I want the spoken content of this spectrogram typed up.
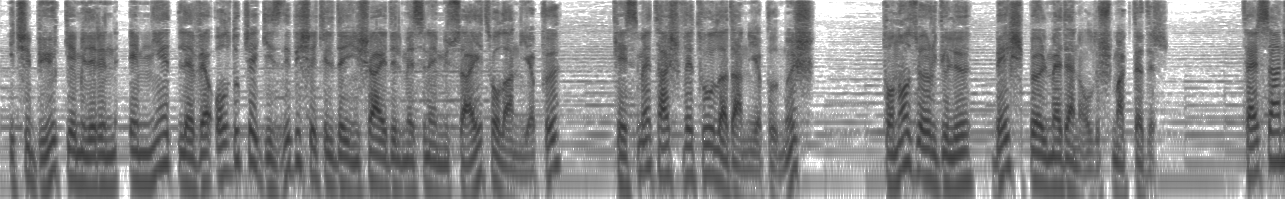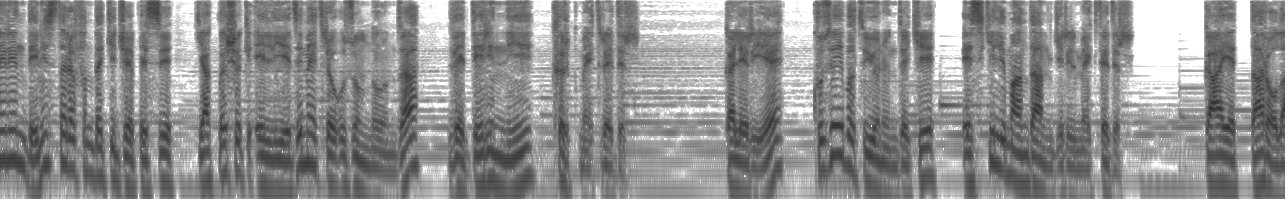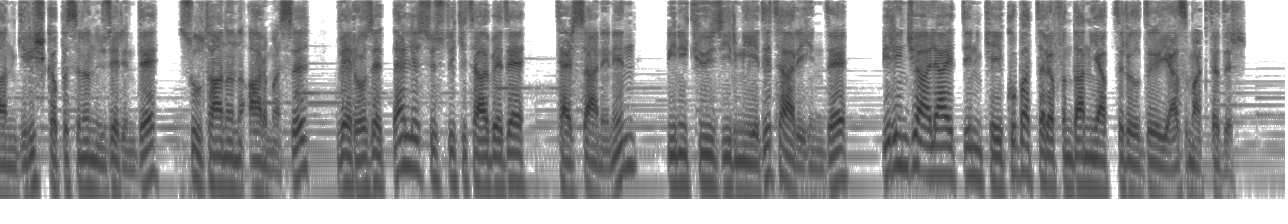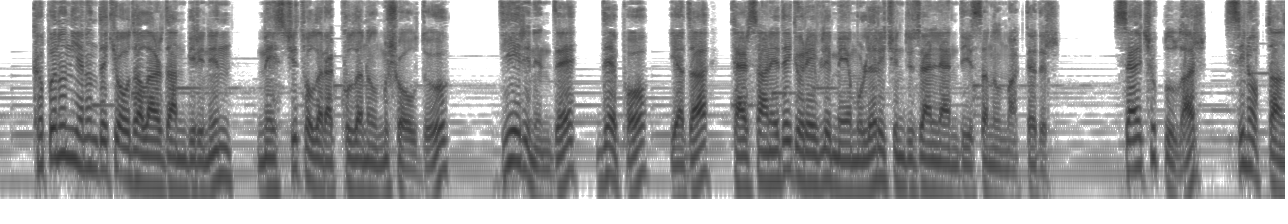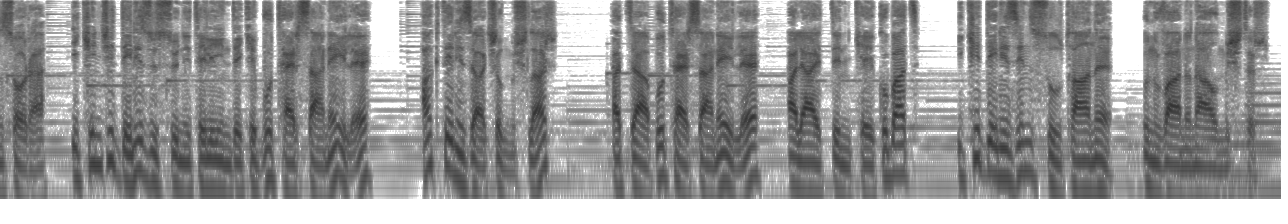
İçi büyük gemilerin emniyetle ve oldukça gizli bir şekilde inşa edilmesine müsait olan yapı, kesme taş ve tuğladan yapılmış, tonoz örgülü beş bölmeden oluşmaktadır. Tersanenin deniz tarafındaki cephesi yaklaşık 57 metre uzunluğunda ve derinliği 40 metredir. Galeriye, kuzeybatı yönündeki eski limandan girilmektedir. Gayet dar olan giriş kapısının üzerinde sultanın arması ve rozetlerle süslü kitabede tersanenin 1227 tarihinde 1. Alaeddin Keykubat tarafından yaptırıldığı yazmaktadır. Kapının yanındaki odalardan birinin mescit olarak kullanılmış olduğu, diğerinin de depo ya da tersanede görevli memurlar için düzenlendiği sanılmaktadır. Selçuklular, Sinop'tan sonra ikinci deniz üssü niteliğindeki bu tersane ile Akdeniz'e açılmışlar, hatta bu tersane ile Alaeddin Keykubat, iki denizin sultanı unvanını almıştır.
